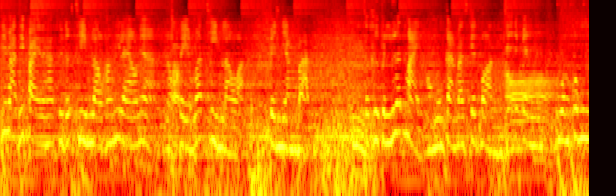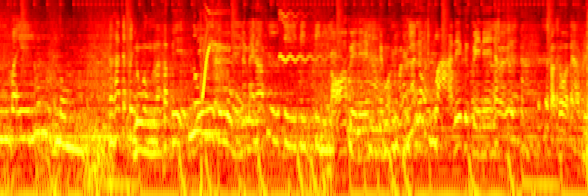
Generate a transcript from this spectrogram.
ที่มาที่ไปนะคะคือทีมเราครั้งที่แล้วเนี่ยเราเคลมว่าทีมเราอะเป็นยังบลัดก็คือเป็นเลือดใหม่ของวงการบาสเกตบอลที่จะเป็นรวมคนวัยรุ่นหนุ่ม นะคะจะเป็นหนุ่มนะครับพี่หนุ่มนี่คือหนุ่มใช่ไหมครับอันนี้คือปีปีปีนี้แหอ๋ละอปีนี้อ่าอันนี้หนุ่มกว่าอันนี้คือปีนี้ใช่ไหมพี่ขอโทษนะครับพี่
